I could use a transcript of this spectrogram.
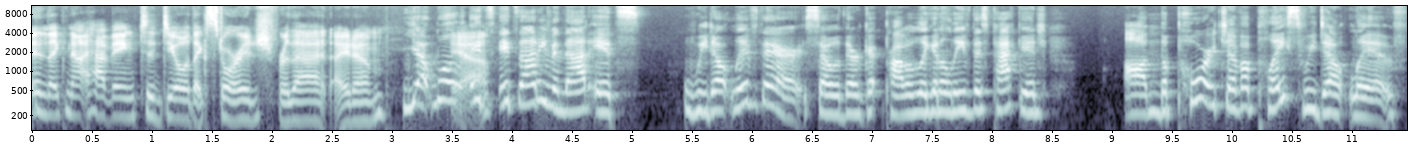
and like not having to deal with like storage for that item. Yeah, well, Yeah. it's it's not even that. It's we don't live there, so they're g- probably going to leave this package on the porch of a place we don't live.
